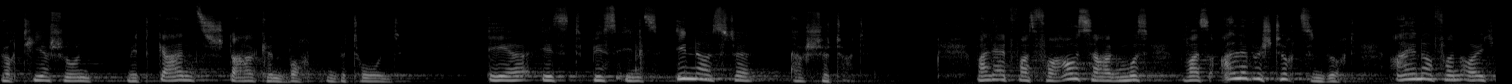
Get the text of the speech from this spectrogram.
wird hier schon mit ganz starken Worten betont. Er ist bis ins Innerste erschüttert, weil er etwas voraussagen muss, was alle bestürzen wird. Einer von euch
